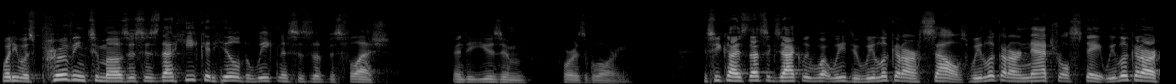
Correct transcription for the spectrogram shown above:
what he was proving to Moses, is that he could heal the weaknesses of his flesh and to use him for his glory. You see, guys, that's exactly what we do. We look at ourselves, we look at our natural state, we look at our,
